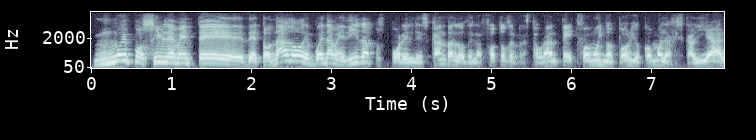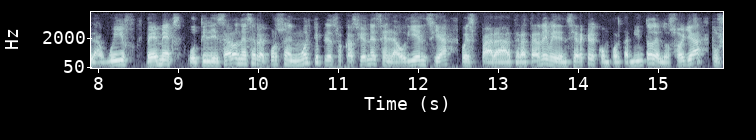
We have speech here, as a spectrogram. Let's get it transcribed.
muy posiblemente detonado en buena medida pues por el escándalo de las fotos del restaurante. Fue muy notorio cómo la Fiscalía, la UIF, Pemex utilizaron ese recurso en múltiples ocasiones en la audiencia pues para tratar de evidenciar que el comportamiento de Lozoya pues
